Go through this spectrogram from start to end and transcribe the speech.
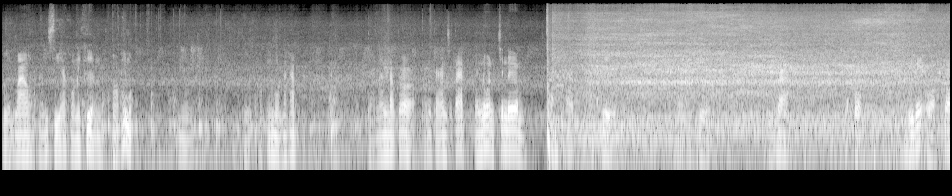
เปิดวาล์วน้ำเสียของในเครื่องออกให้หมดเปิดออกให้หมดนะครับ จากนั้นเราก็ทำการสตาร์ทแมนนวลเช่นเดิมครับโอเคปิดว่าจะออกหรือไม่ออกก็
